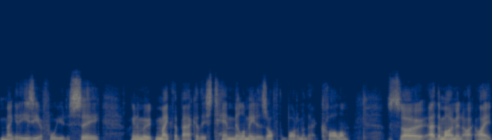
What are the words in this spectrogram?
make it easier for you to see, I'm going to make the back of this 10 millimeters off the bottom of that column. So at the moment, I, I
